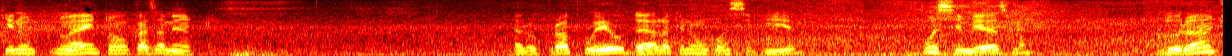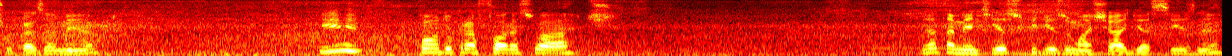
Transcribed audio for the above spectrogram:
que não, não é então o casamento. Era o próprio eu dela que não conseguia, por si mesma, durante o casamento, e pondo para fora a sua arte. Exatamente isso que diz o Machado de Assis, né?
